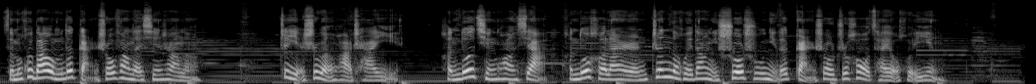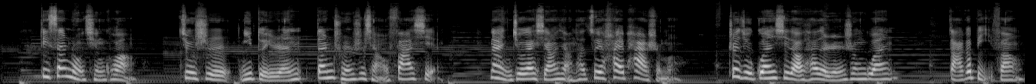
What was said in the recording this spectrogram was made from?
怎么会把我们的感受放在心上呢？这也是文化差异。很多情况下，很多荷兰人真的会当你说出你的感受之后才有回应。第三种情况就是你怼人单纯是想要发泄，那你就该想想他最害怕什么，这就关系到他的人生观。打个比方。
